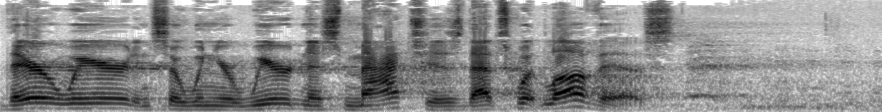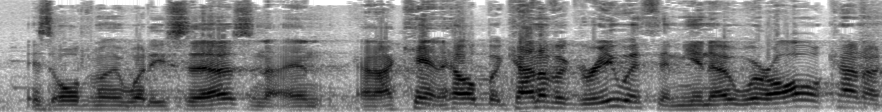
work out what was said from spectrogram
they're weird, and so when your weirdness matches, that's what love is is ultimately what he says, and, and, and I can't help but kind of agree with him. You know, we're all kind of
